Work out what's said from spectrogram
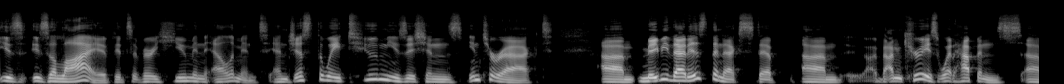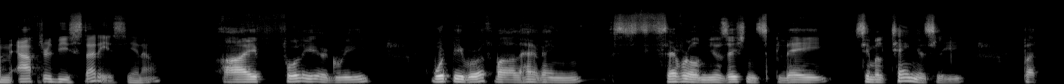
is is alive. It's a very human element, and just the way two musicians interact, um, maybe that is the next step. Um, I'm curious what happens um, after these studies. You know, I fully agree. Would be worthwhile having several musicians play simultaneously, but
